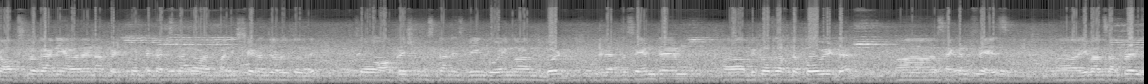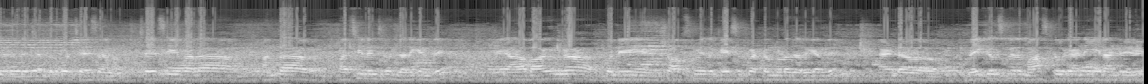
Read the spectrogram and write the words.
షాప్స్లో కానీ ఎవరైనా పెట్టుకుంటే ఖచ్చితంగా వాళ్ళు పనిష్ చేయడం జరుగుతుంది. So operation Muskaan is being going on good and at the same time because of the covid second phase ఇవాళ సర్ప్రైజ్ విజిట్ కూడా చేశాను. చేసి ఇవాళ అంతా పరిశీలించడం జరిగింది. ఆ భాగంగా కొన్ని షాప్స్ మీద కేసులు పెట్టడం కూడా జరిగింది. అండ్ వెహికల్స్ uh, మీద మాస్కులు కానీ ఇలాంటివి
